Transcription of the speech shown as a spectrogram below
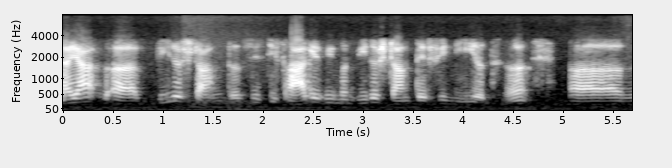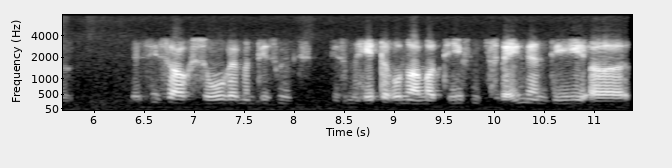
Naja, äh, Widerstand, das ist die Frage, wie man Widerstand definiert. Ne? Ähm, es ist auch so, wenn man diesen diesen heteronormativen Zwängen, die äh,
